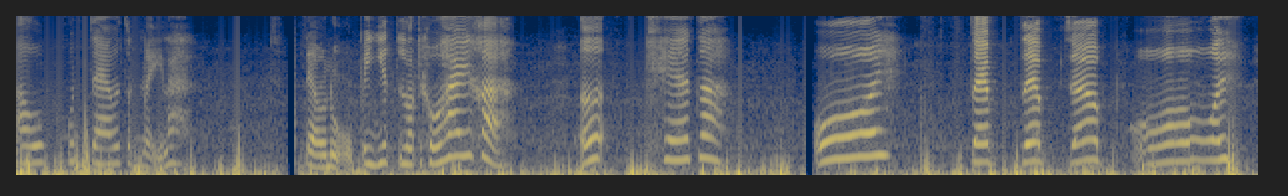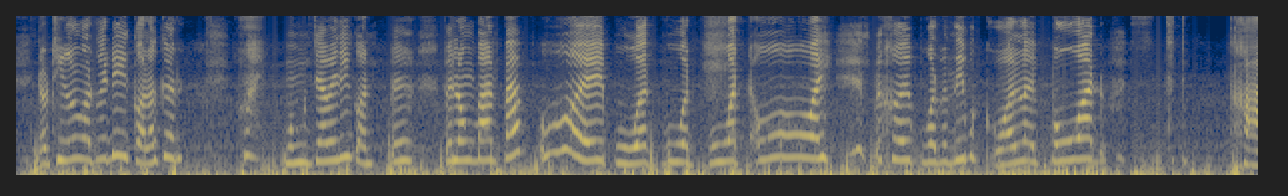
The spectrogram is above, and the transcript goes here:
เอากุญแจมาจากไหนล่ะ เดี๋ยวหนูไปยึดรถเขาให้ค่ะ เออเคจ้ะโอ้ยเจ็บเจ็บ ยวทิ้งรถไว้นี่ก่อนแล้วกันเฮ้ยวงกุญแจไว้นี่ก่อน ไปไปโรงพยาบาลแป๊บ โอ้ย ปวดปวดปวด โอ้ย ไม่เคยปวดแบบนี้มาก่อนเลยปวด ขา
